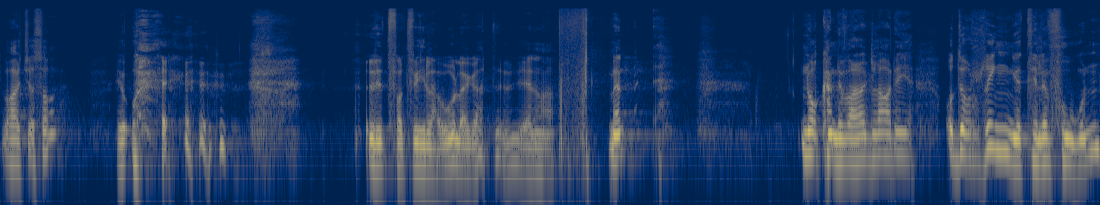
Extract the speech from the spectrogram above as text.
Var det ikke så? Jo. Litt fortvila Olaug. Men nå kan det være glad det gikk. Og da ringer telefonen,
